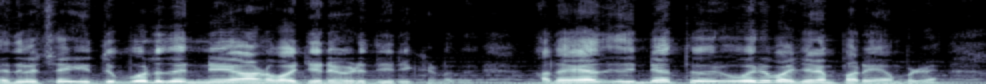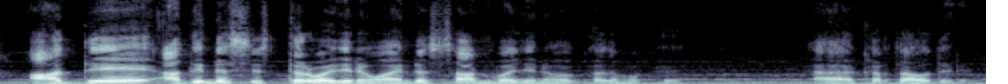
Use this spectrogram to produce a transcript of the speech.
എന്ന് വെച്ചാൽ ഇതുപോലെ തന്നെയാണ് വചനം എഴുതിയിരിക്കുന്നത്. അതായത് ഇതിന്റെ അകത്ത് ഒരു- വചനം പറയുമ്പോൾ അതേ അതിന്റെ സിസ്റ്റർ വചനവും അതിന്റെ സൺ വചനവും ഒക്കെ നമുക്ക് കർത്താവ് തരും.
